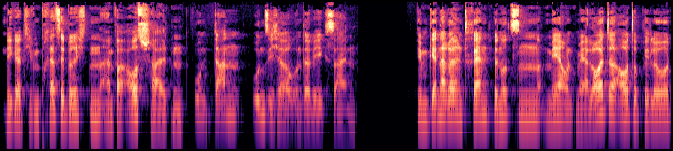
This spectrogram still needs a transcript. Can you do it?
negativen Presseberichten einfach ausschalten und dann unsicherer unterwegs sein. Im generellen Trend benutzen mehr und mehr Leute Autopilot.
